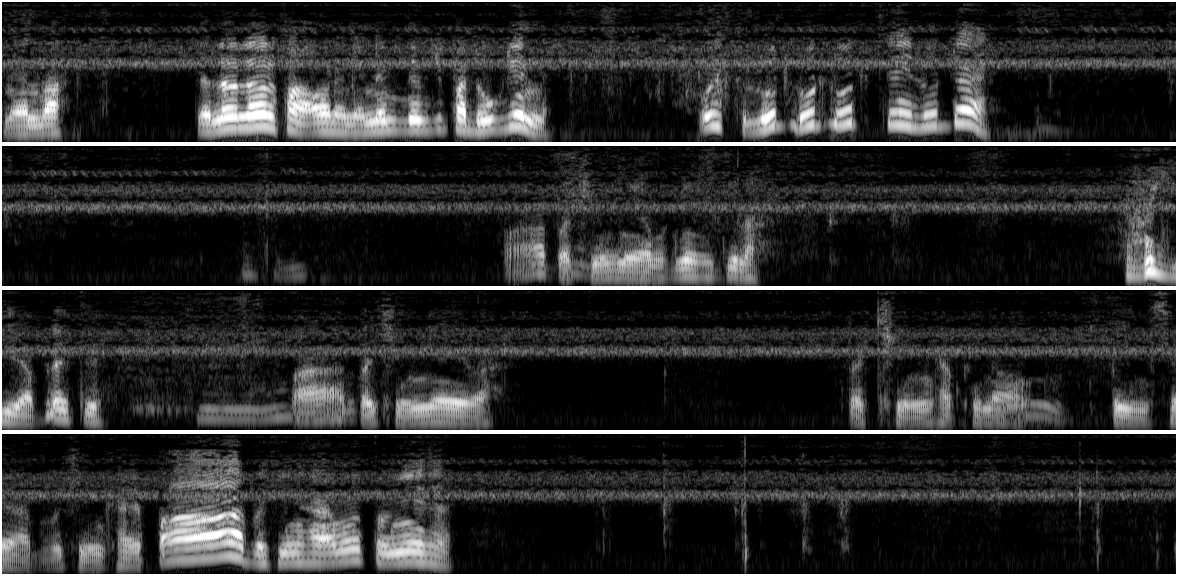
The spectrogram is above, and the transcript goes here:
แม่นปะเดี๋ยวเลิกๆฝ่าเอาหน่อยเนิบๆอยู่ปลาดุกยินอุ้ยหลุดหลุดหลุดสิหลุดเด้อไม่ถึงปลาตะเชียงแมวนี่ที่ละเหยียบเลยทีมียังปลาตะเชียงไงวะตะเชียงครับพี่น้องปิ่งแสบไปขิงไข่ป้าไปขิงหามันตัวนี้เถอะแก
